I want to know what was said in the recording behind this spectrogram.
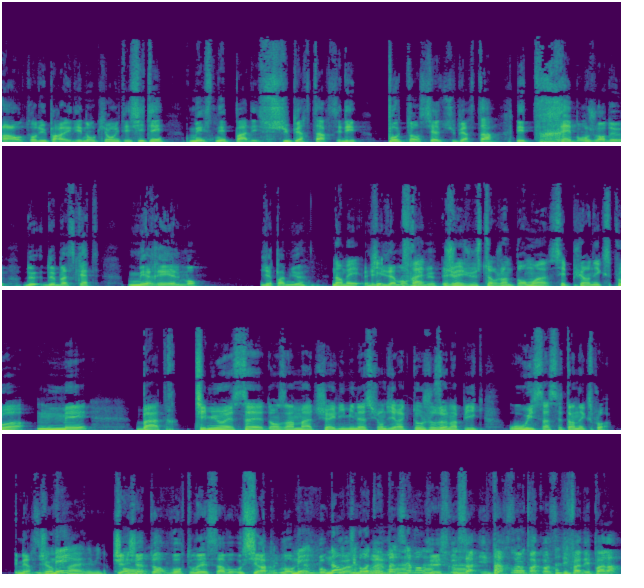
a entendu parler des noms qui ont été cités, mais ce n'est pas des superstars, c'est des potentiels superstars, des très bons joueurs de, de, de basket, mais réellement, il n'y a pas mieux? Non mais Évidemment, Fred, mieux. je vais juste te rejoindre. Pour moi, c'est plus un exploit, mais battre Team USA dans un match à élimination directe aux Jeux Olympiques, oui, ça c'est un exploit. Merci. On- J'adore vous retourner le cerveau aussi rapidement. Mais j'aime beaucoup, non, hein. tu me retournes pas le cerveau. Je trouve ça hyper Par contre- sympa. Quand Stéphane n'est pas là,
